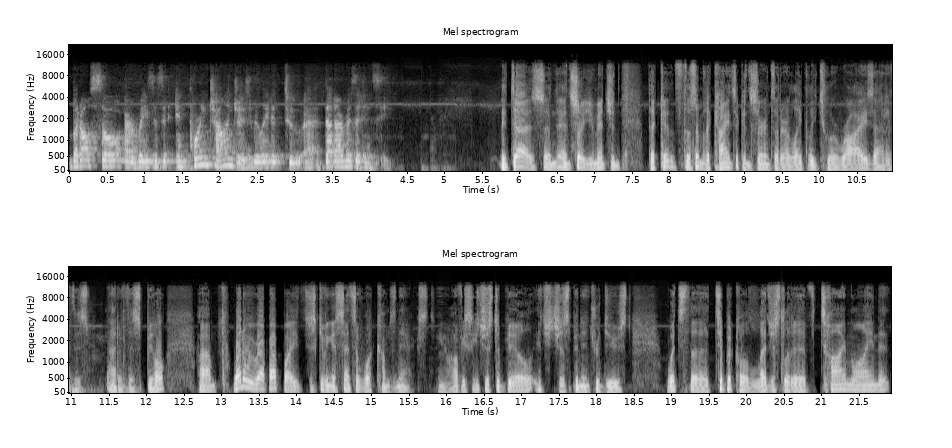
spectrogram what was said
but also uh, raises important challenges related to uh, data residency. It does, and and so you mentioned the, the, some of the kinds of concerns that are likely to arise out of this out of this bill. Um, why don't we wrap up by just giving a sense of what comes next? You know, obviously it's just a bill; it's just been introduced. What's the typical legislative timeline that,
